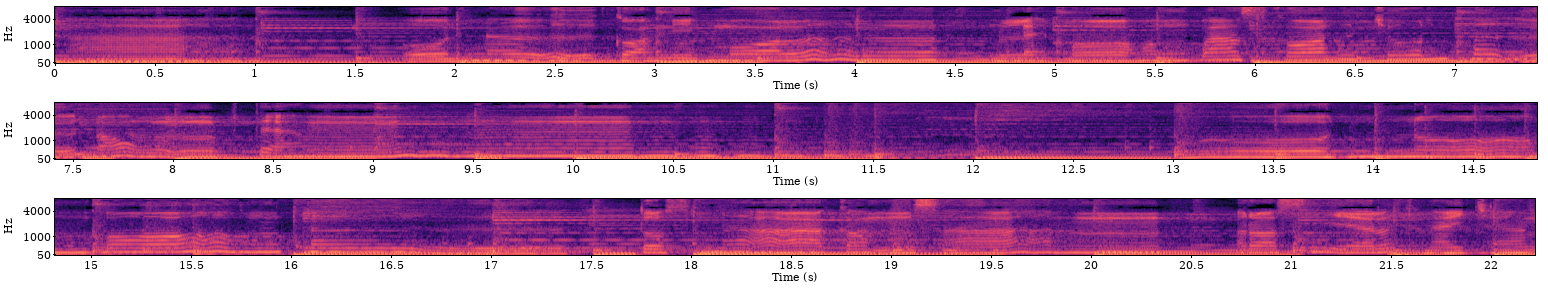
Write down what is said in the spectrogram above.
ថាអូននៅកោះនេះមកម្លេះបងបានស្គាល់ជូនទៅដល់ផ្ទាំង អូននាំបងទៅទស្សនាកំសាន្តរសៀលថ្ងៃចាំង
